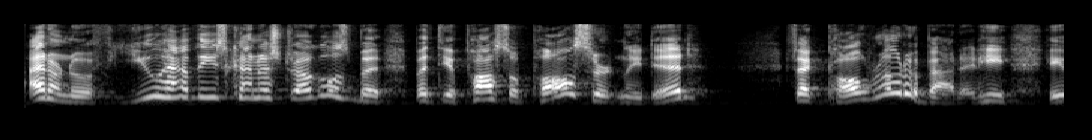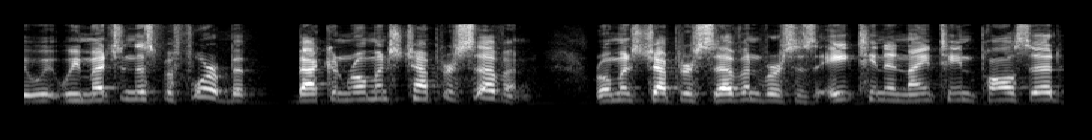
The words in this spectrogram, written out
I don't know if you have these kind of struggles, but, but the Apostle Paul certainly did. In fact, Paul wrote about it. He, he, we mentioned this before, but back in Romans chapter 7. Romans chapter 7, verses 18 and 19, Paul said,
